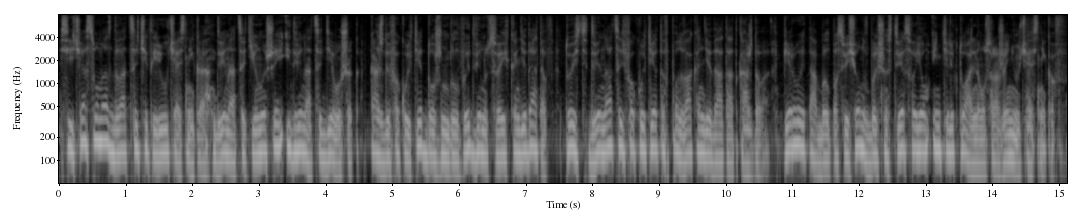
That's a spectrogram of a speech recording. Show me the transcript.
Сейчас у нас 24 участника, 12 юношей и 12 девушек. Каждый факультет должен был выдвинуть своих кандидатов, то есть 12 факультетов по два кандидата от каждого. Первый этап был посвящен в большинстве своем интеллектуальному сражению участников.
